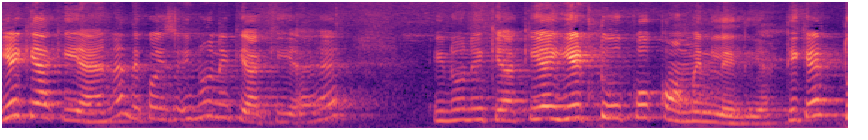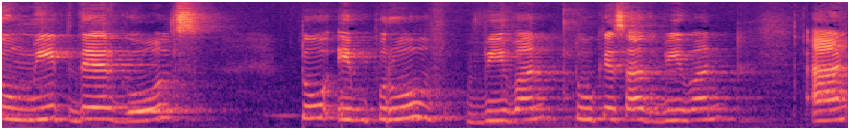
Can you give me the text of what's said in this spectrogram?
ये क्या किया है ना? देखो इन्होंने क्या किया है? इन्होंने क्या किया? ये टू को कॉमन ले लिया, ठीक है? To meet their goals to improve V one two के साथ V one and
